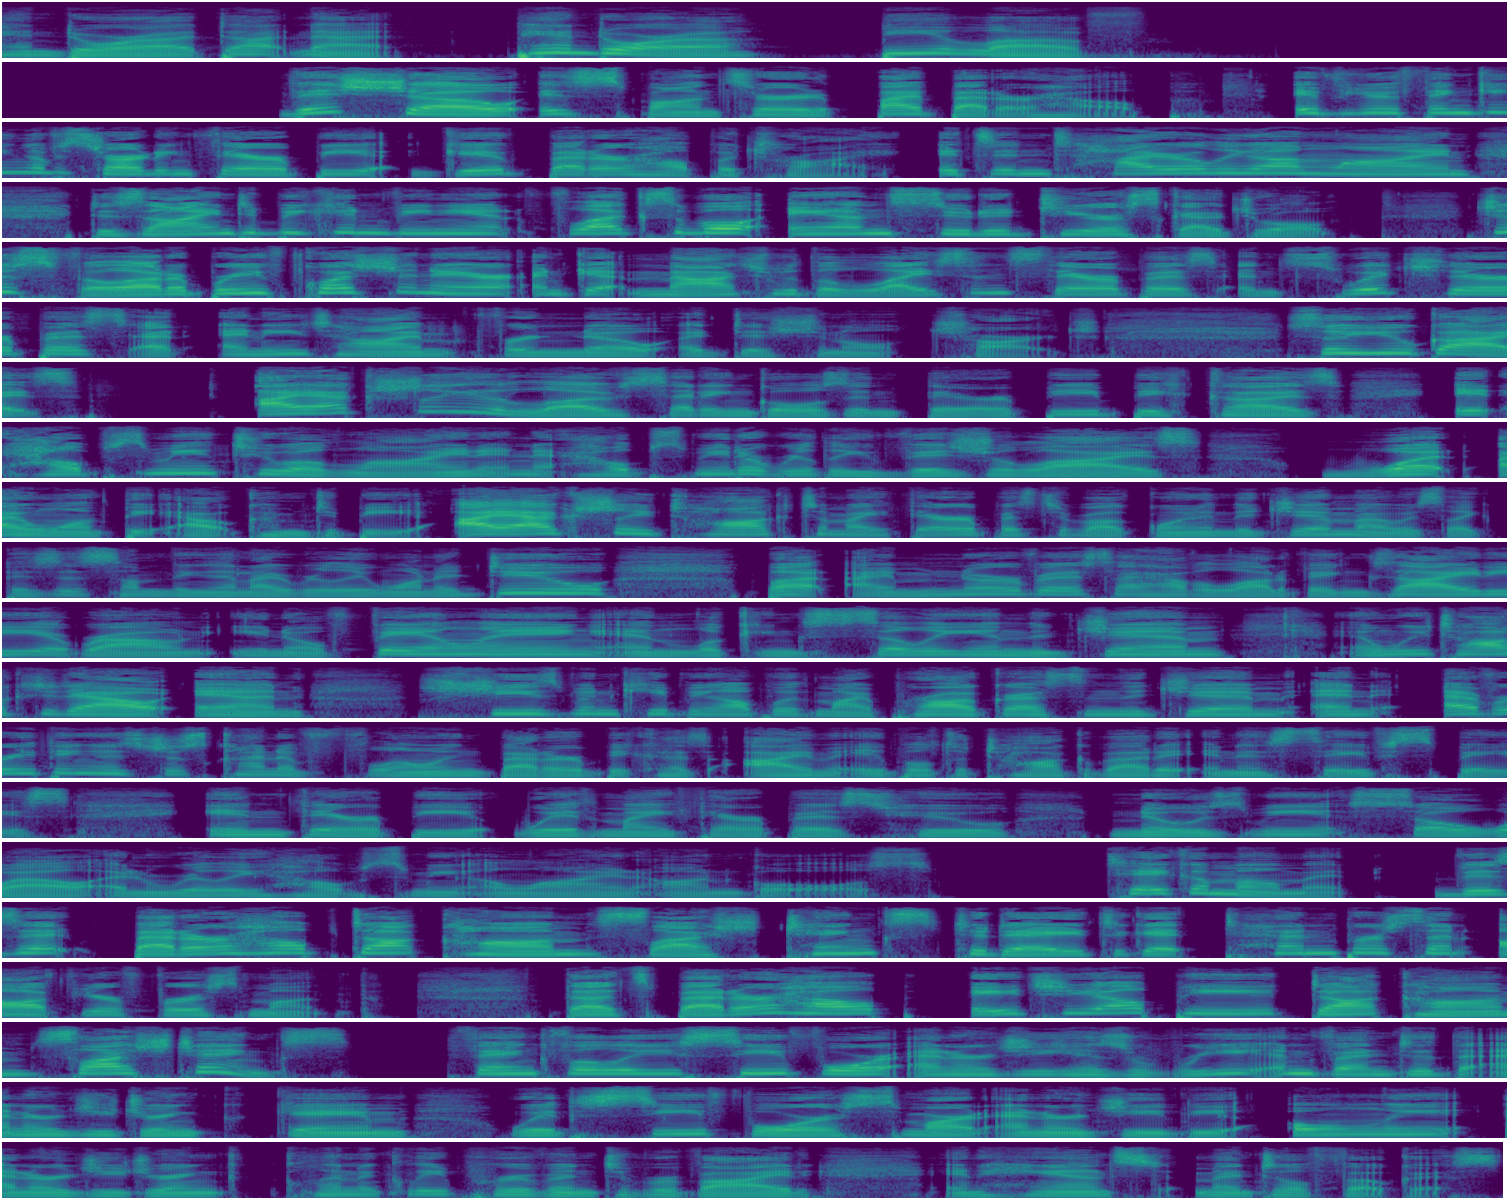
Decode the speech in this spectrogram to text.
pandora.net. Pandora, be love. This show is sponsored by BetterHelp. If you're thinking of starting therapy, give BetterHelp a try. It's entirely online, designed to be convenient, flexible, and suited to your schedule. Just fill out a brief questionnaire and get matched with a licensed therapist and switch therapists at any time for no additional charge. So, you guys, I actually love setting goals in therapy because it helps me to align and it helps me to really visualize what I want the outcome to be. I actually talked to my therapist about going to the gym. I was like, this is something that I really want to do, but I'm nervous. I have a lot of anxiety around, you know, failing and looking silly in the gym. And we talked it out, and she's been keeping up with my progress in the gym, and everything is just kind of flowing better because I'm able to talk about it in a safe space in therapy with my therapist who knows me so well and really helps me align on goals. Take a moment. Visit betterhelp.com slash tinx today to get 10% off your first month. That's betterhelp, H-E-L-P dot com slash tinx. Thankfully, C4 Energy has reinvented the energy drink game with C4 Smart Energy, the only energy drink clinically proven to provide enhanced mental focus.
